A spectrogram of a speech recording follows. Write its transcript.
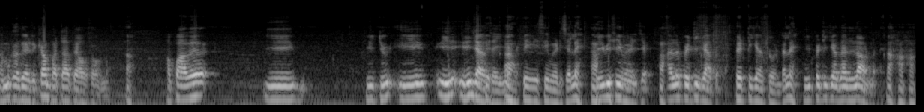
നമുക്കത് എടുക്കാൻ പറ്റാത്ത അവസ്ഥ വന്നു. അപ്പോൾ അത് ഈ ഈ ടു- ഈ ഈ- ഇതിന്റെ അകത്തേക്ക് ആ പി വി സി മേടിച്ചല്ലേ പി വി സി മേടിച്ച്. അല്ല പെട്ടിക്കകത്ത്. ഈ പെട്ടിക്കകത്ത് എല്ലാം ഉണ്ട്. ആ ഹാ ഹാ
